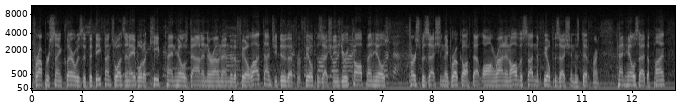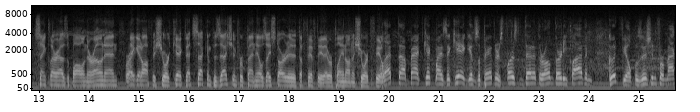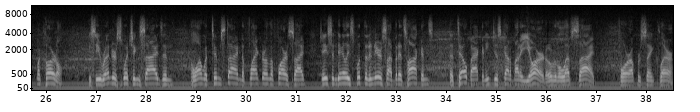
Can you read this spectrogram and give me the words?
for Upper St. Clair was that the defense wasn't able to keep Penn Hills down in their own end of the field. A lot of times you do that for field possession. As you recall, Penn Hills' first possession, they broke off that long run, and all of a sudden the field possession is different. Penn Hills had the punt. St. Clair has the ball in their own end. Right. They get off a short kick. That second possession for Penn Hills, they started at the 50. They were playing on a short field. Well, that uh, bad kick by Zakia gives the Panthers first and 10 at their own 35 and good field position for Mac McCardle. You see Render switching sides and along with Tim Stein, the flanker on the far side. Jason Daly split to the near side, but it's Hawkins, the tailback, and he just got about a yard over the left side for Upper St. Clair.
